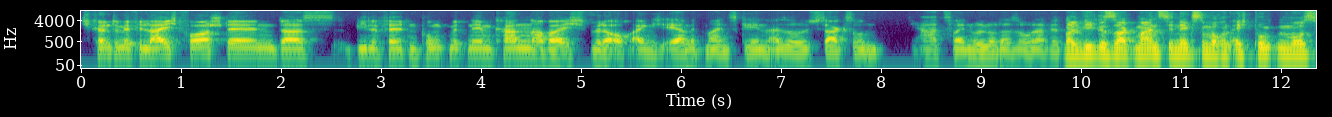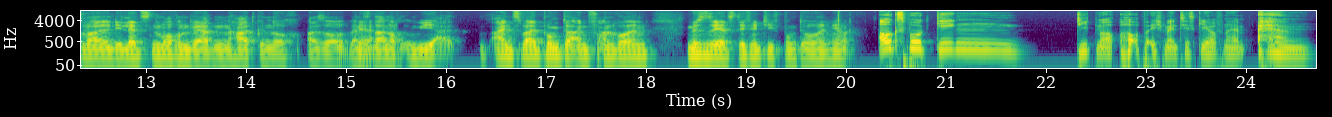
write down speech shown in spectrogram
Ich könnte mir vielleicht vorstellen, dass Bielefeld einen Punkt mitnehmen kann, aber ich würde auch eigentlich eher mit Mainz gehen. Also ich sage so ein ja, 2-0 oder so. Da wird weil, wie gesagt, Mainz die nächsten Wochen echt punkten muss, weil die letzten Wochen werden hart genug. Also, wenn ja. sie da noch irgendwie ein, zwei Punkte einfahren wollen, müssen sie jetzt definitiv Punkte holen, ja. Augsburg gegen Dietmar Hopp, ich meine TSG Hoffenheim.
